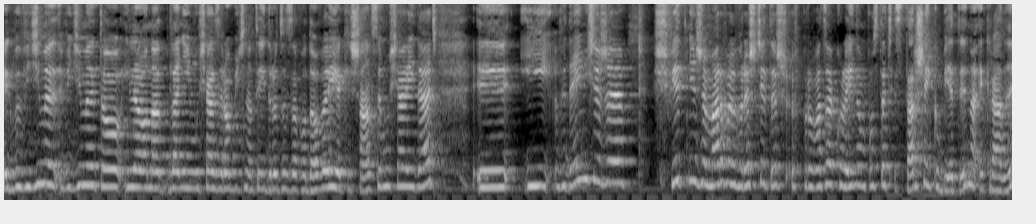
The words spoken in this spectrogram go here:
Jakby widzimy, widzimy to, ile ona dla niej musiała zrobić na tej drodze zawodowej, jakie szanse musiała jej dać. Yy, I wydaje mi się, że świetnie, że Marvel wreszcie też wprowadza kolejną postać starszej kobiety na ekrany,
